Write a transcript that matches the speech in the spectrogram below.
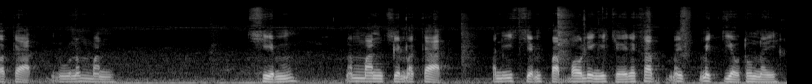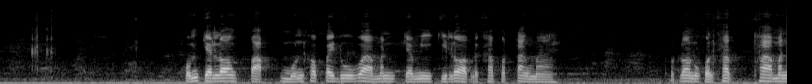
อากาศรูน้ำมัน เข็มน้ำมันเข็มอากาศ อันนี้เข็มปรับเบาเร่งเฉยๆนะครับ ไม่ไม่เกี่ยวตรงไหน ผมจะลองปรับหมุนเข้าไปดูว่ามันจะมีกี่รอบนะครับเขาตั้งมาทดลองดูก่อนครับ ถ้ามัน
